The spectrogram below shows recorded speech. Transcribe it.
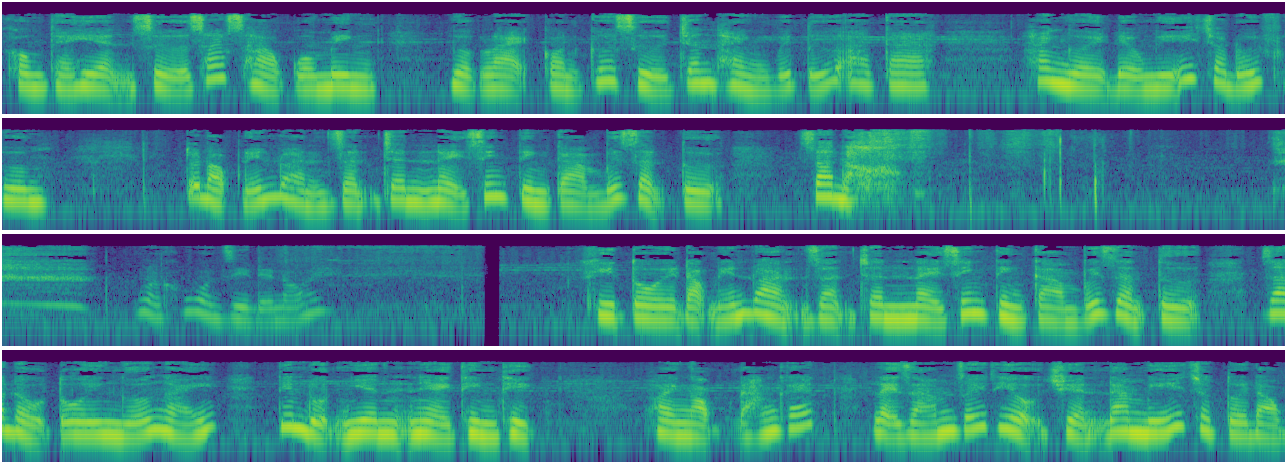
không thể hiện sự sát xảo của mình, ngược lại còn cư xử chân thành với tứ A-ca. hai người đều nghĩ cho đối phương. Tôi đọc đến đoàn giận chân nảy sinh tình cảm với giận tử, ra đầu. Mà không còn gì để nói. Khi tôi đọc đến đoạn giận chân nảy sinh tình cảm với giận tử, ra đầu tôi ngứa ngáy, tim đột nhiên nhảy thình thịch. Hoài Ngọc đáng ghét, lại dám giới thiệu chuyện đam mỹ cho tôi đọc.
